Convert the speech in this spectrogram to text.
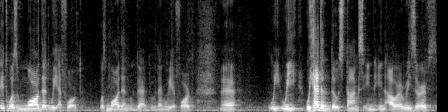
it was more that we afford. Was more than that than we afford. Uh, we, we, we hadn't those tanks in, in our reserves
